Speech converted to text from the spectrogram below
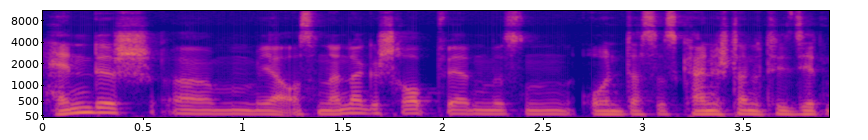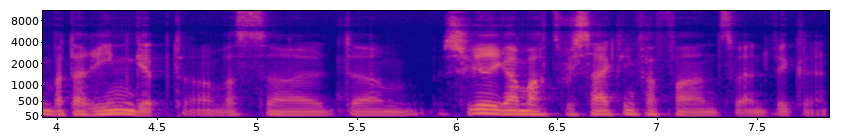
händisch ähm, ja, auseinandergeschraubt werden müssen und dass es keine standardisierten Batterien gibt, äh, was halt ähm, schwieriger macht, Recyclingverfahren zu entwickeln.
